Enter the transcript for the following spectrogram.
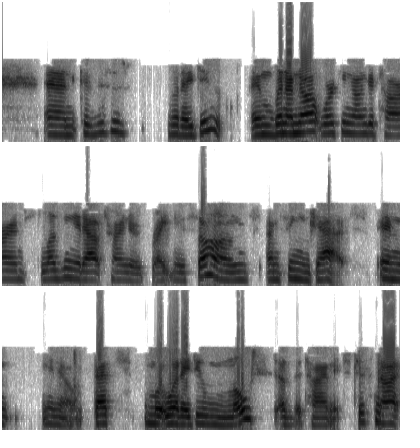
and because this is what I do. And when I'm not working on guitar and slugging it out trying to write new songs, I'm singing jazz. And, you know, that's what I do most of the time. It's just not,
